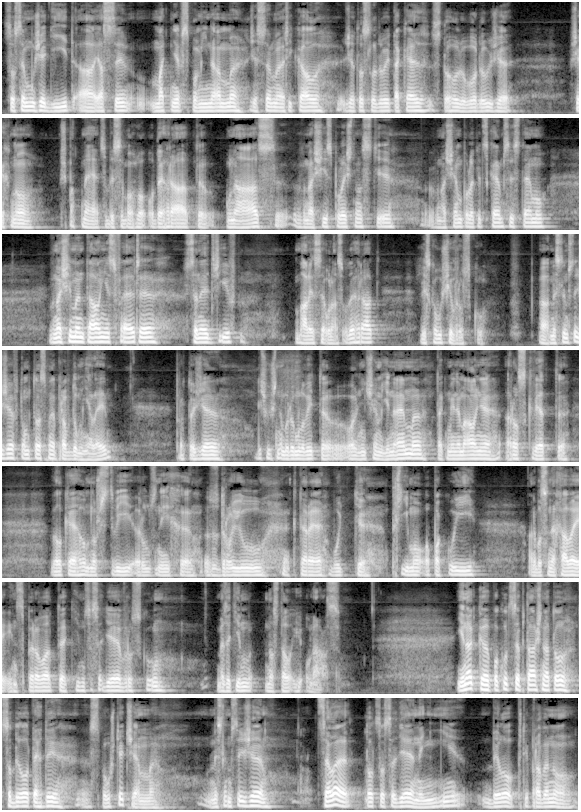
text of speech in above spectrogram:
co se může dít a já si matně vzpomínám, že jsem říkal, že to sleduji také z toho důvodu, že všechno špatné, co by se mohlo odehrát u nás, v naší společnosti, v našem politickém systému, v naší mentální sféře se nejdřív, má se u nás odehrát, vyzkouší v Rusku. A myslím si, že v tomto jsme pravdu měli, protože když už nebudu mluvit o ničem jiném, tak minimálně rozkvět velkého množství různých zdrojů, které buď přímo opakují, anebo se nechávají inspirovat tím, co se děje v Rusku. Mezitím nastal i u nás. Jinak pokud se ptáš na to, co bylo tehdy spouštěčem, myslím si, že celé to, co se děje nyní, bylo připraveno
